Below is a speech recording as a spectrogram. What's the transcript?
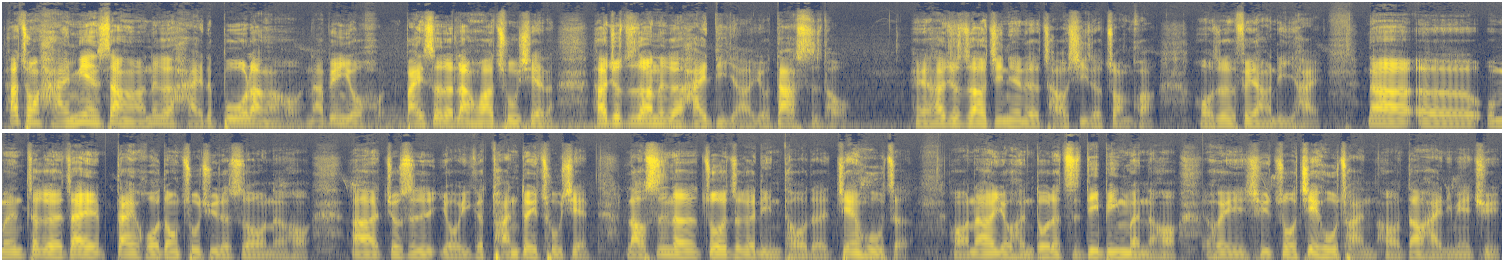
他从海面上啊，那个海的波浪啊，吼，哪边有白色的浪花出现了，他就知道那个海底啊有大石头。嘿，他就知道今天的潮汐的状况，哦，这个非常厉害。那呃，我们这个在带活动出去的时候呢，哈啊，就是有一个团队出现，老师呢做这个领头的监护者，哦，那有很多的子弟兵们呢，哈，会去做借护船，哦，到海里面去。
